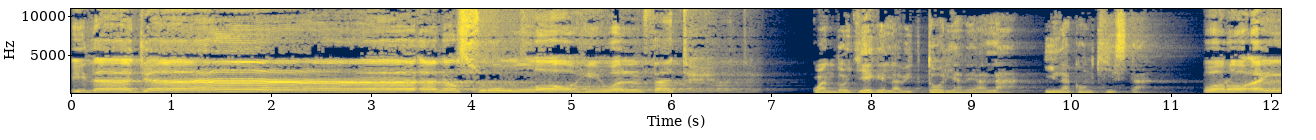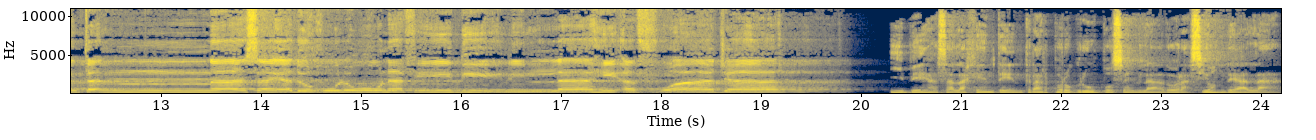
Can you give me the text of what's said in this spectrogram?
إذا جاء نصر الله والفتح Cuando llegue la victoria de Alá y la conquista, ورأيت الناس يدخلون في دين الله أفواجا y veas a la gente entrar por grupos en la adoración de Alá,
